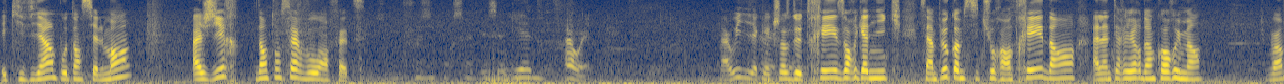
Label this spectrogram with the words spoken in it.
et qui vient potentiellement agir dans ton cerveau en fait. des aliens. Ah ouais. Bah oui, il y a quelque chose de très organique. C'est un peu comme si tu rentrais dans, à l'intérieur d'un corps humain, tu vois?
